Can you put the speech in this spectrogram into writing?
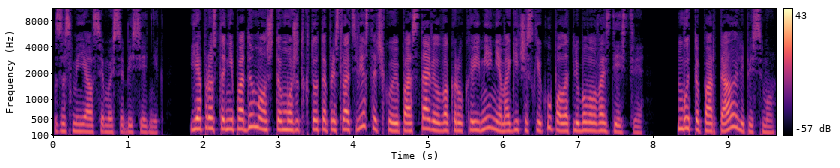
засмеялся мой собеседник. Я просто не подумал, что может кто-то прислать весточку и поставил вокруг имения магический купол от любого воздействия, будь то портал или письмо.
